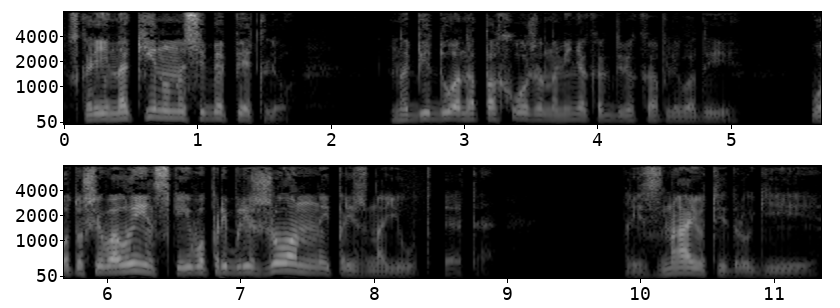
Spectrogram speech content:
Скорее накину на себя петлю. На беду она похожа на меня, как две капли воды. Вот уж и Волынский, его приближенный, признают это. Признают и другие.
